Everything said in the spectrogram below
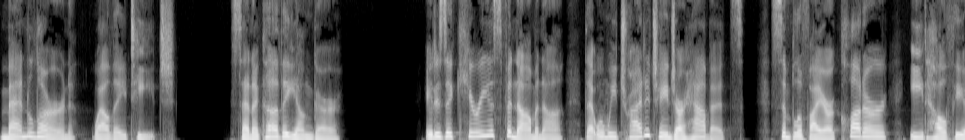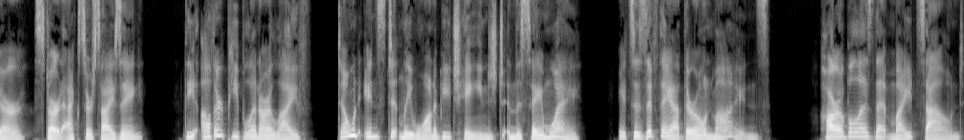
Men learn while they teach. Seneca the Younger. It is a curious phenomena that when we try to change our habits, simplify our clutter, eat healthier, start exercising, the other people in our life don't instantly want to be changed in the same way. It's as if they had their own minds. Horrible as that might sound,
